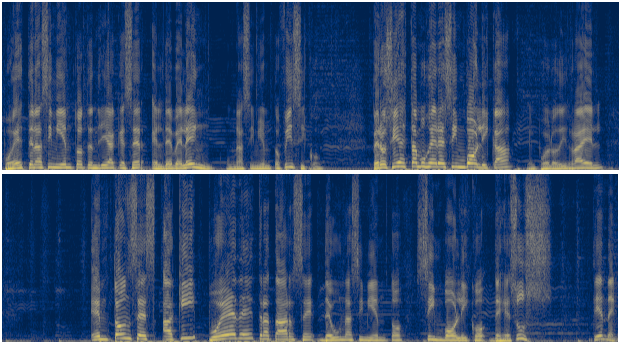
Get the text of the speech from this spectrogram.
pues este nacimiento tendría que ser el de Belén, un nacimiento físico. Pero si esta mujer es simbólica, el pueblo de Israel, entonces aquí puede tratarse de un nacimiento simbólico de Jesús. ¿Entienden?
